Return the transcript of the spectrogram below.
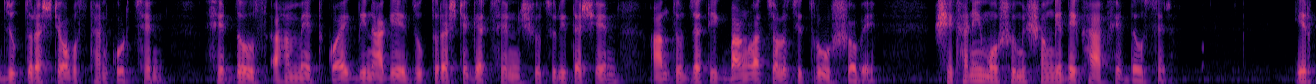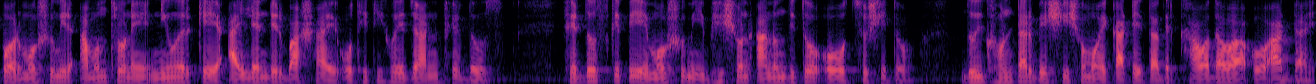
যুক্তরাষ্ট্রে অবস্থান করছেন। ফেরদৌস আহমেদ কয়েকদিন আগে যুক্তরাষ্ট্রে গেছেন সুচরিতা সেন আন্তর্জাতিক বাংলা চলচ্চিত্র উৎসবে। সেখানেই মৌসুমীর সঙ্গে দেখা ফেরদৌসের। এরপর মৌসুমীর আমন্ত্রণে নিউ ইয়র্কে আইল্যান্ডের বাসায় অতিথি হয়ে যান ফেরদৌস। ফেরদৌসকে পেয়ে মৌসুমী ভীষণ আনন্দিত ও উচ্ছ্বসিত। দুই ঘণ্টার বেশি সময় কাটে তাদের খাওয়া দাওয়া ও আড্ডায়।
